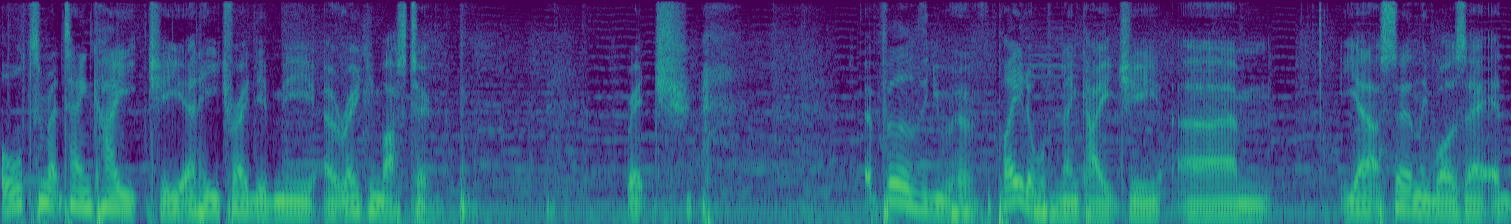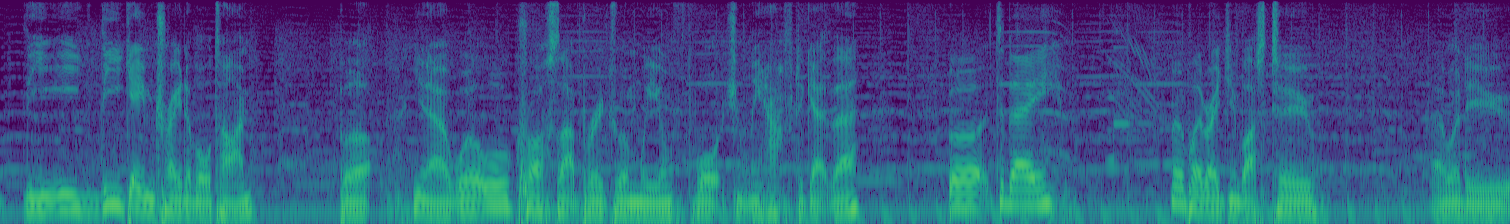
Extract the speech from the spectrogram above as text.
Ultimate Tenkaichi and he traded me a Raging Blast 2. Which, for those of you who have played Ultimate Tenkaichi, um, yeah, that certainly was a, the the game trade of all time. But, you know, we'll, we'll cross that bridge when we unfortunately have to get there. But today, we'll play Raging Blast 2. Uh, we'll do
